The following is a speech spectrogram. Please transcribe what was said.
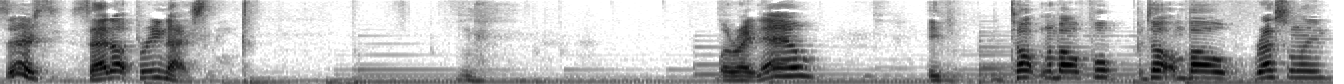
Seriously, set up pretty nicely. but right now, if you're talking about football, talking about wrestling,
